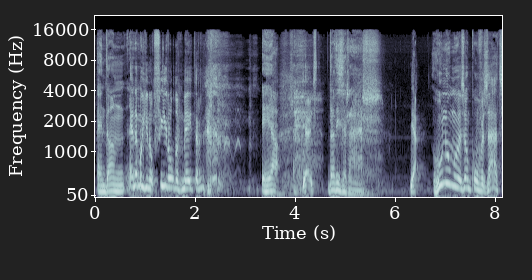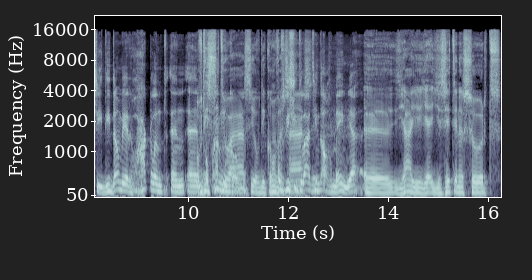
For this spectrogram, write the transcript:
En dan... En dan moet je nog 400 meter... Ja, Juist. dat is raar. Hoe noemen we zo'n conversatie die dan weer hakkelend en, en Of die situatie, of die conversatie. Of die situatie in het algemeen, ja. Uh, ja, je, je, je, zit in een soort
